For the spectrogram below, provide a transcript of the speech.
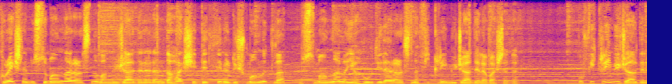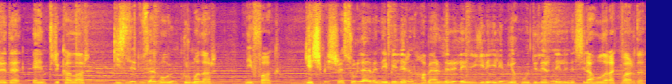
Kureyş ile Müslümanlar arasında olan mücadeleden daha şiddetli bir düşmanlıkla Müslümanlarla Yahudiler arasında fikri mücadele başladı. Bu fikri mücadelede entrikalar, gizli düzen ve oyun kurmalar, nifak, geçmiş Resuller ve Nebilerin haberleriyle ilgili ilim Yahudilerin elinde silah olarak vardı.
